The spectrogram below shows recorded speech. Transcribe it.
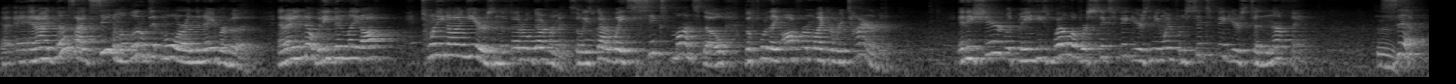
And I noticed I'd seen him a little bit more in the neighborhood. And I didn't know, but he'd been laid off 29 years in the federal government. So he's got to wait six months, though, before they offer him like a retirement. And he shared with me he's well over six figures, and he went from six figures to nothing. Hmm. Zip.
